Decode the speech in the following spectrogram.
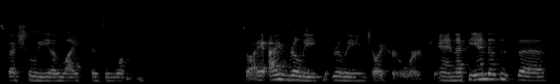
especially a life as a woman. So I, I, really, really enjoy her work. And at the end of the, the,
